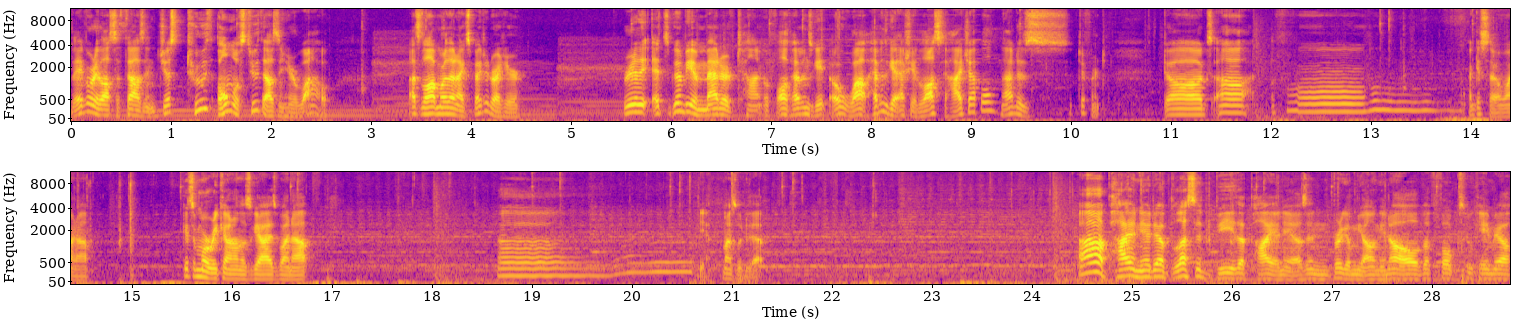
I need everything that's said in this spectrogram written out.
they've already lost a thousand. Just two, almost 2,000 here. Wow. That's a lot more than I expected right here. Really, it's going to be a matter of time. Of all of Heaven's Gate. Oh, wow. Heaven's Gate actually lost to High Chapel? That is different. Dogs. Uh, I guess so. Why not? Get some more recon on those guys. Why not? Uh, yeah, might as well do that. Ah, Pioneer, dear, blessed be the pioneers and Brigham Young and all the folks who came here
